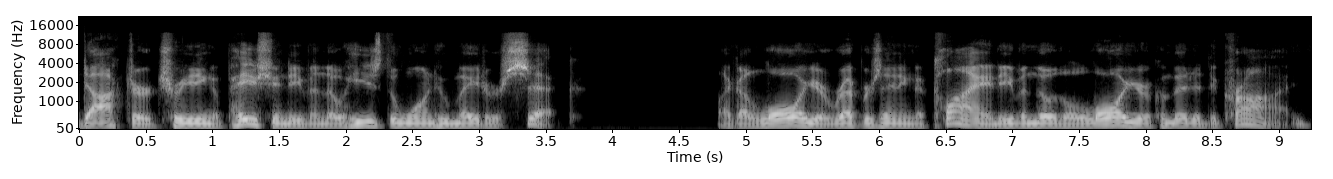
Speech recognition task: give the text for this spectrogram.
doctor treating a patient, even though he's the one who made her sick like a lawyer representing a client, even though the lawyer committed the crime.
